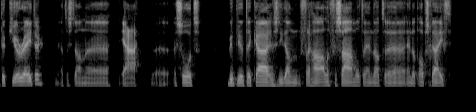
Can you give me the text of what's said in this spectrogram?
de curator. Dat is dan ja, een soort bibliothecaris die dan verhalen verzamelt en dat, en dat opschrijft.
